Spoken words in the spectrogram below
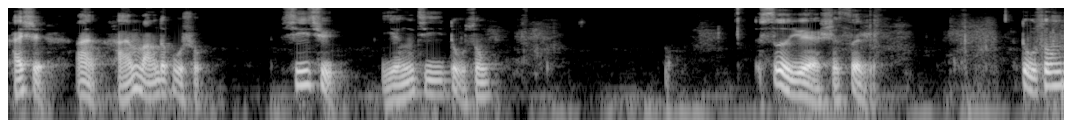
还是按韩王的部署，西去迎击杜松。”四月十四日，杜松。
